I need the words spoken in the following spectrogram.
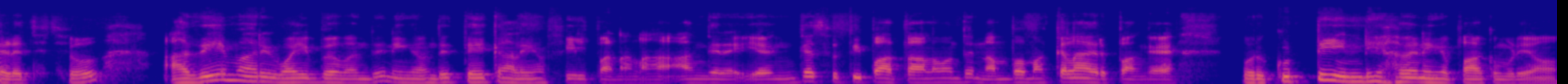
கிடைச்சிச்சோ அதே மாதிரி வைப்பை வந்து நீங்க வந்து தேக்காலையும் ஃபீல் பண்ணலாம். அங்க எங்க சுத்தி பார்த்தாலும் வந்து நம்ம மக்களா இருப்பாங்க. ஒரு குட்டி இந்தியாவை நீங்க பார்க்க முடியும்.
